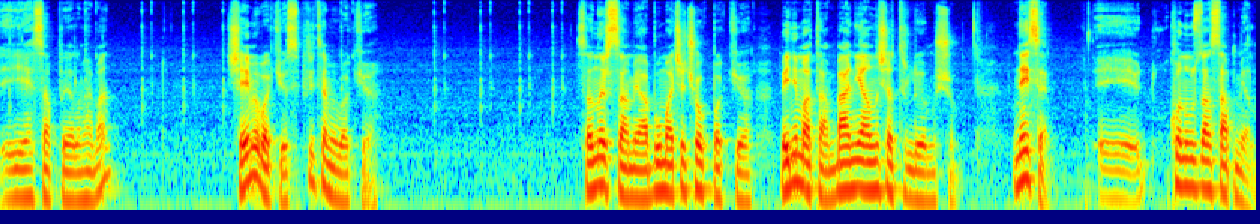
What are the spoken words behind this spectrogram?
e, hesaplayalım hemen. Şey mi bakıyor? Split'e mi bakıyor? Sanırsam ya bu maça çok bakıyor. Benim hatam. Ben yanlış hatırlıyormuşum. Neyse. e, konumuzdan sapmayalım.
